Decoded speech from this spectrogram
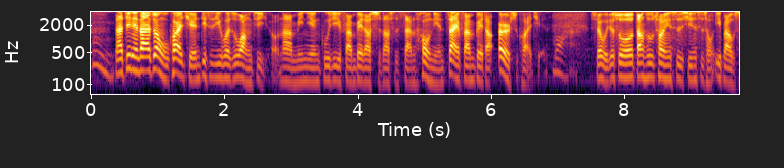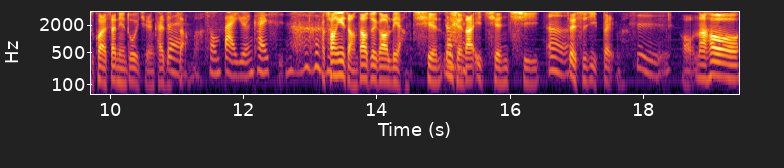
嗯，那今年大概赚五块钱，第四季会是旺季哦，那明年估计翻倍到十到十三，后年再翻倍到二十块钱，哇。所以我就说，当初创意世芯是从一百五十块三年多以前开始涨嘛，从百元开始，创意涨到最高两千，目前大概一千七，嗯，这也十几倍嘛。是，哦，然后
